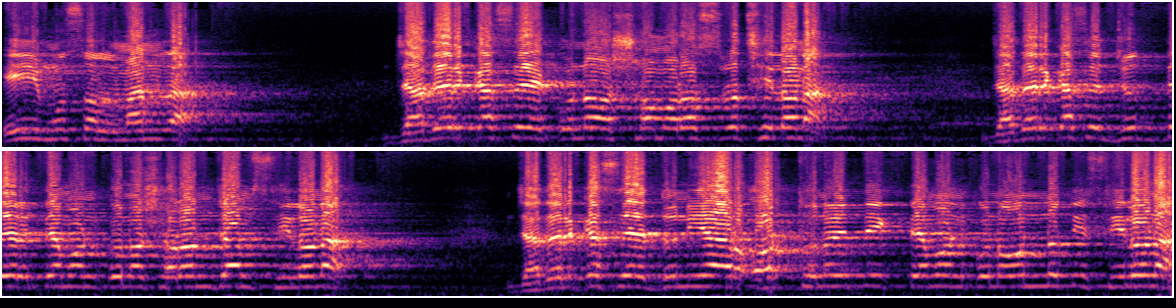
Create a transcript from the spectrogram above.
এই মুসলমানরা যাদের কাছে কোনো সমরস্ত্র ছিল না, যাদের কাছে যুদ্ধের তেমন কোনো সরঞ্জাম ছিল না, যাদের কাছে দুনিয়ার অর্থনৈতিক তেমন কোনো উন্নতি ছিল না,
